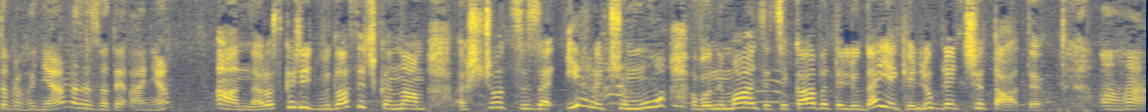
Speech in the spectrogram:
Доброго дня, мене звати Аня. Анна, розкажіть, будь ласка, нам, що це за ігри, чому вони мають зацікавити людей, які люблять читати? Ага,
